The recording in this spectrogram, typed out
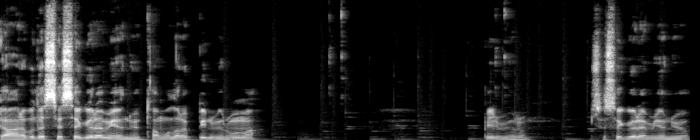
Yani bu da sese göre mi yanıyor tam olarak bilmiyorum ama. Bilmiyorum. Sese göre mi yanıyor?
